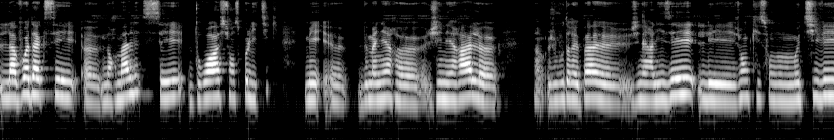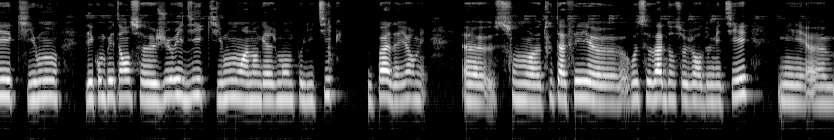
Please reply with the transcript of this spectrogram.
la voie d'accès euh, normale, c'est droit, sciences politiques. Mais euh, de manière euh, générale, je ne voudrais pas généraliser, les gens qui sont motivés, qui ont des compétences juridiques, qui ont un engagement politique, ou pas d'ailleurs, mais sont tout à fait recevables dans ce genre de métier. Mais euh,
